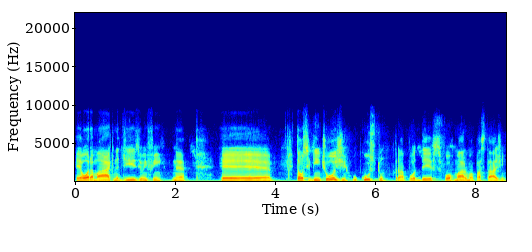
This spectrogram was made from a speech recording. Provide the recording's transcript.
é, hora máquina, diesel, enfim, né? É... Então é o seguinte, hoje o custo para poder formar uma pastagem,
